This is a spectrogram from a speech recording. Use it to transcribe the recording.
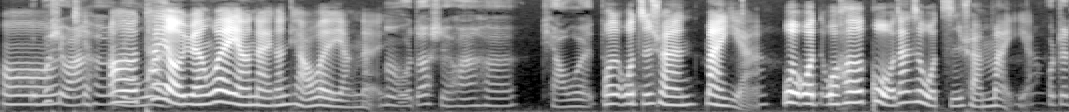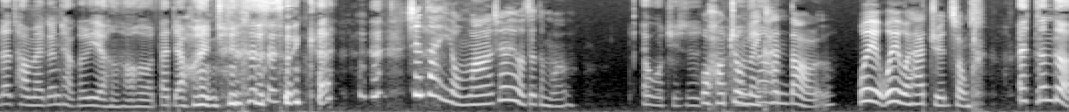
哦，我不喜欢喝。哦，它有原味羊奶跟调味羊奶。嗯，我都喜欢喝调味的。我我只喜欢麦芽。我我我喝过，但是我只喜欢麦芽。我觉得草莓跟巧克力也很好喝，大家欢迎去试试看。现在有吗？现在有这个吗？哎，我其实我好久没看到了。我以我以为它绝种。哎，真的。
